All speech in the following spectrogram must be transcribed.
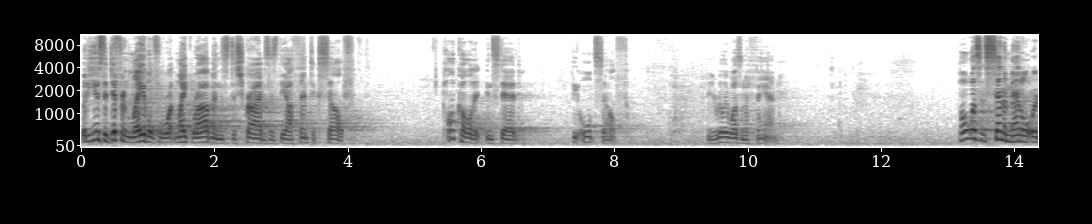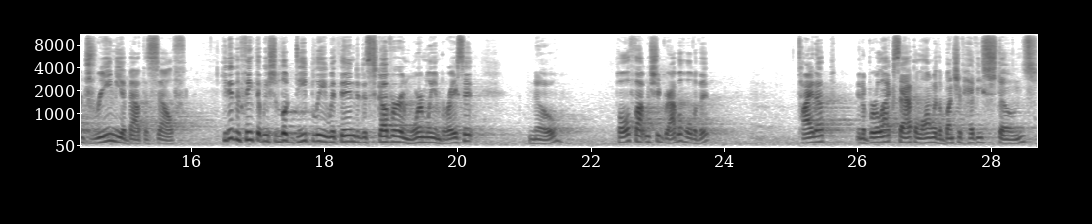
but he used a different label for what Mike Robbins describes as the authentic self. Paul called it instead the old self, and he really wasn't a fan. Paul wasn't sentimental or dreamy about the self. He didn't think that we should look deeply within to discover and warmly embrace it. No. Paul thought we should grab a hold of it, tie it up in a burlap sack along with a bunch of heavy stones,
